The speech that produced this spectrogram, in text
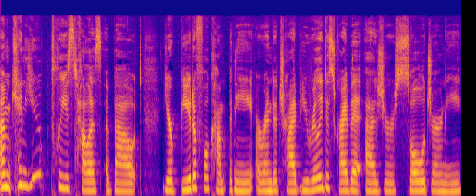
Um, can you please tell us about your beautiful company, Orenda Tribe? You really describe it as your soul journey.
